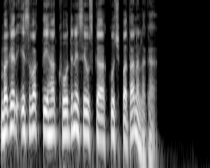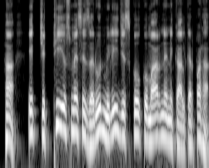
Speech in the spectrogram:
मगर इस वक्त यहाँ खोदने से उसका कुछ पता न लगा। हाँ एक चिट्ठी उसमें से ज़रूर मिली जिसको कुमार ने निकालकर पढ़ा।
